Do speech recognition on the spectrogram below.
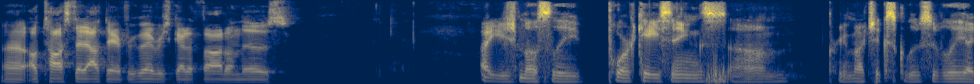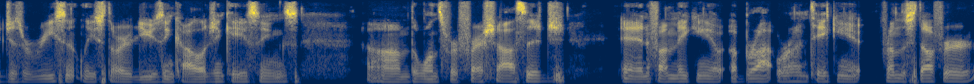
uh, I'll toss that out there for whoever's got a thought on those. I use mostly pork casings, um, pretty much exclusively. I just recently started using collagen casings, um, the ones for fresh sausage. And if I'm making a, a brat where I'm taking it from the stuffer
